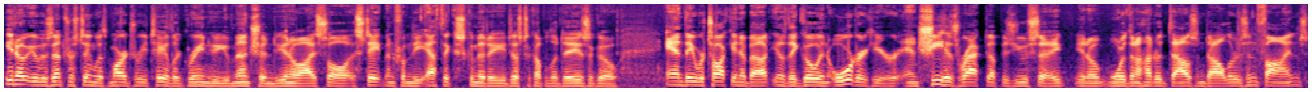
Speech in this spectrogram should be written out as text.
You know, it was interesting with Marjorie Taylor Greene, who you mentioned. You know, I saw a statement from the Ethics Committee just a couple of days ago and they were talking about, you know, they go in order here, and she has racked up, as you say, you know, more than $100,000 in fines.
